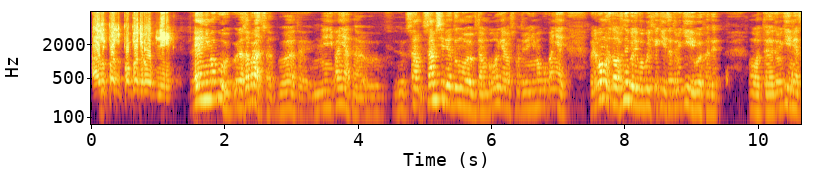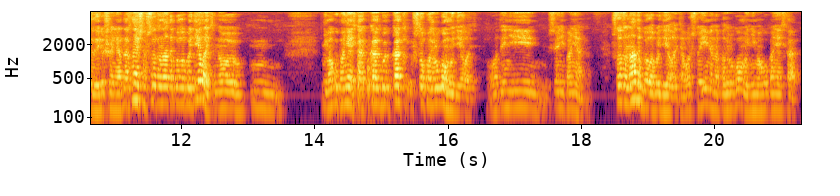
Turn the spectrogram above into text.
А ну под- поподробней. Я не могу разобраться это, мне непонятно. Сам, сам себе думаю, там блогеров смотрю, не могу понять. По-любому же должны были бы быть какие-то другие выходы, вот, э, другие методы решения. Однозначно что-то надо было бы делать, но не могу понять, как, как бы, как, что по-другому делать. Вот и, не, все непонятно. Что-то надо было бы делать, а вот что именно по-другому, не могу понять как.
